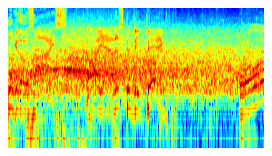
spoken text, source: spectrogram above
Look at those eyes. Oh, yeah, this could be big. Oh!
